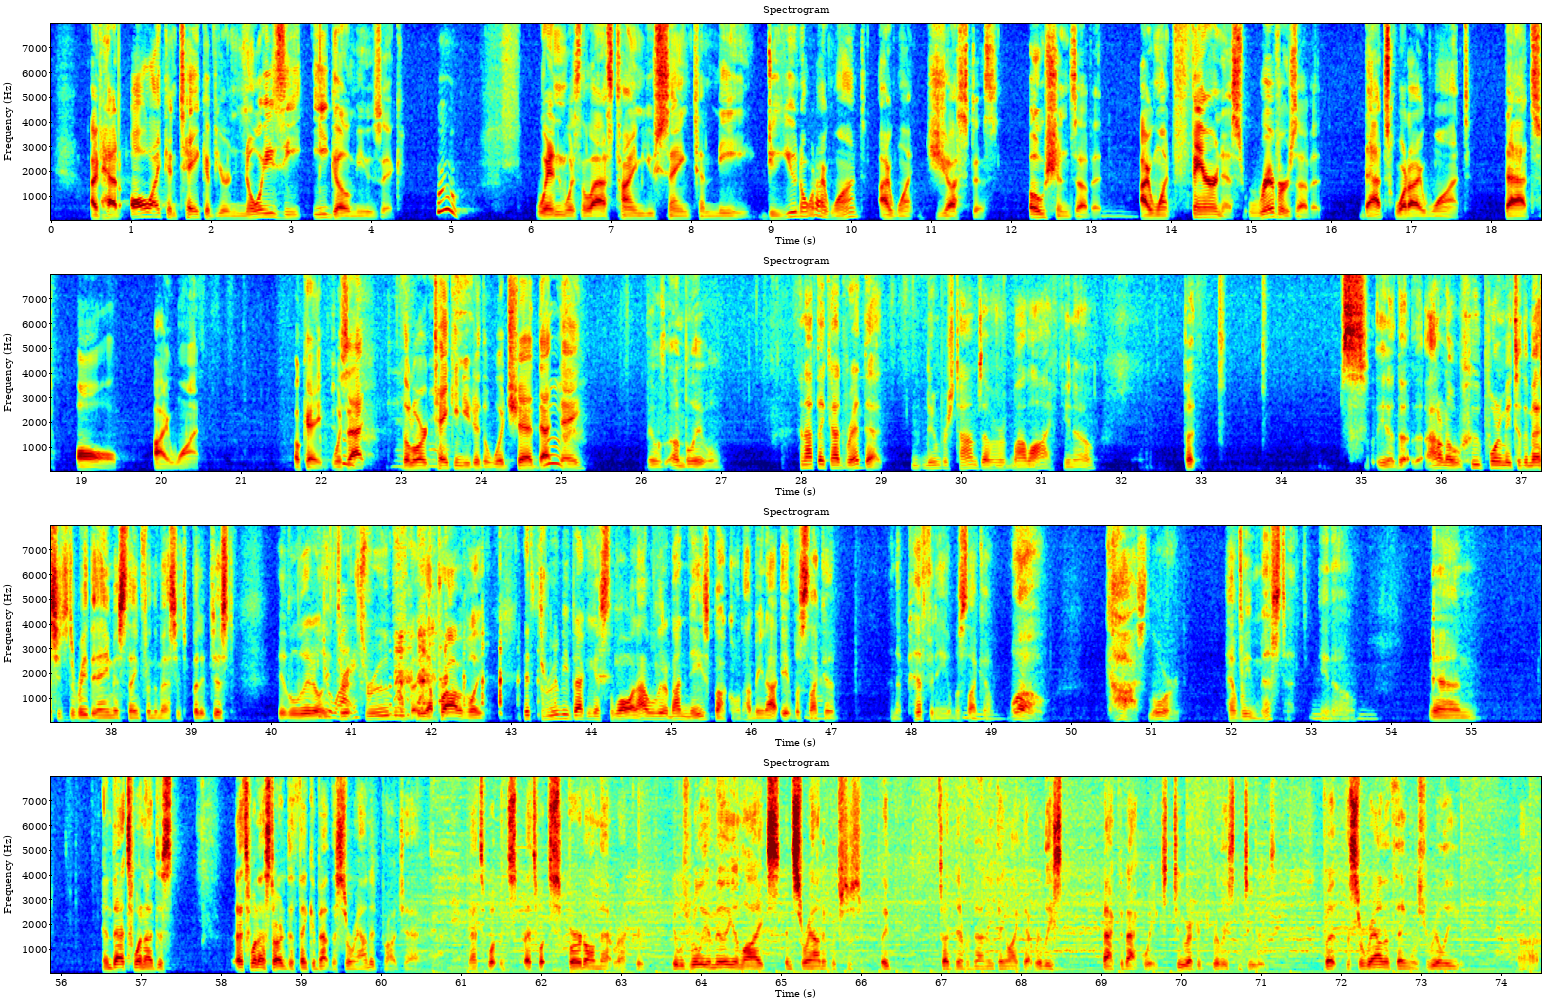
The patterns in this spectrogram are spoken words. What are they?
I've had all I can take of your noisy ego music. When was the last time you sang to me? Do you know what I want? I want justice, oceans of it. I want fairness, rivers of it. That's what I want. That's all I want. Okay, was that the Lord taking you to the woodshed that day? It was unbelievable. And I think I'd read that numerous times over my life, you know. But you know, the, I don't know who pointed me to the message to read the Amos thing from the message, but it just, it literally Your threw, me. Yeah, probably. It threw me back against the wall, and I literally, my knees buckled. I mean, I, it was like a, an epiphany. It was like a mm. whoa, gosh, Lord, have we missed it? You know, mm-hmm. and and that's when I just that's when I started to think about the Surrounded project. That's what that's what spurred on that record. It was really a million lights and Surrounded, which was they, so I'd never done anything like that. Released back to back weeks, two records released in two weeks. But the Surrounded thing was really uh,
